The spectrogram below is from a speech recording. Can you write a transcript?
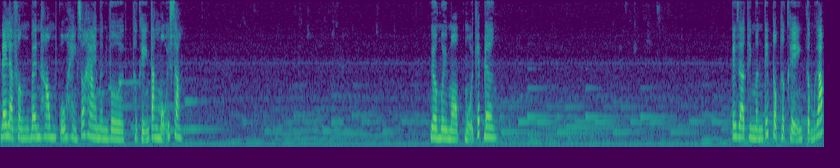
Đây là phần bên hông của hàng số 2 mình vừa thực hiện tăng mũi xong. G11 mũi kép đơn. Bây giờ thì mình tiếp tục thực hiện cụm góc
